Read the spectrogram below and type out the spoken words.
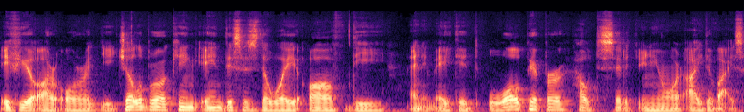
if you are already jailbroken and this is the way of the animated wallpaper how to set it in your iDevice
